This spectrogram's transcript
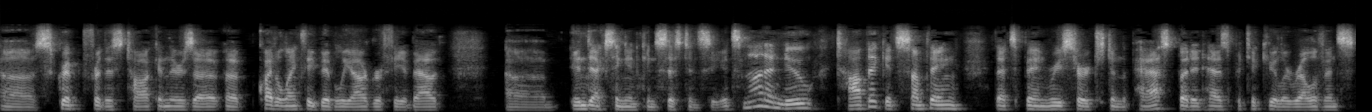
uh, script for this talk, and there's a, a, quite a lengthy bibliography about uh, indexing inconsistency. It's not a new topic. It's something that's been researched in the past, but it has particular relevance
